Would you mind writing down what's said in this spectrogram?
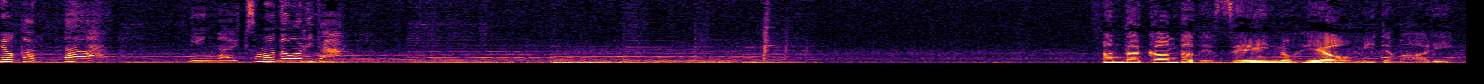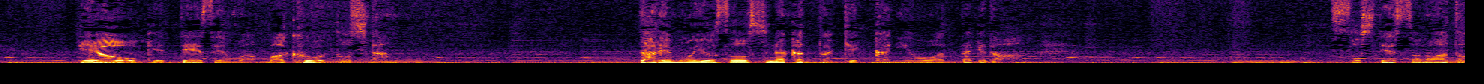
よかった。みんないつも通りだ。なんだかんだで全員の部屋を見て回り部屋王決定戦は幕を閉じた誰も予想しなかった結果に終わったけど。そしてその後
